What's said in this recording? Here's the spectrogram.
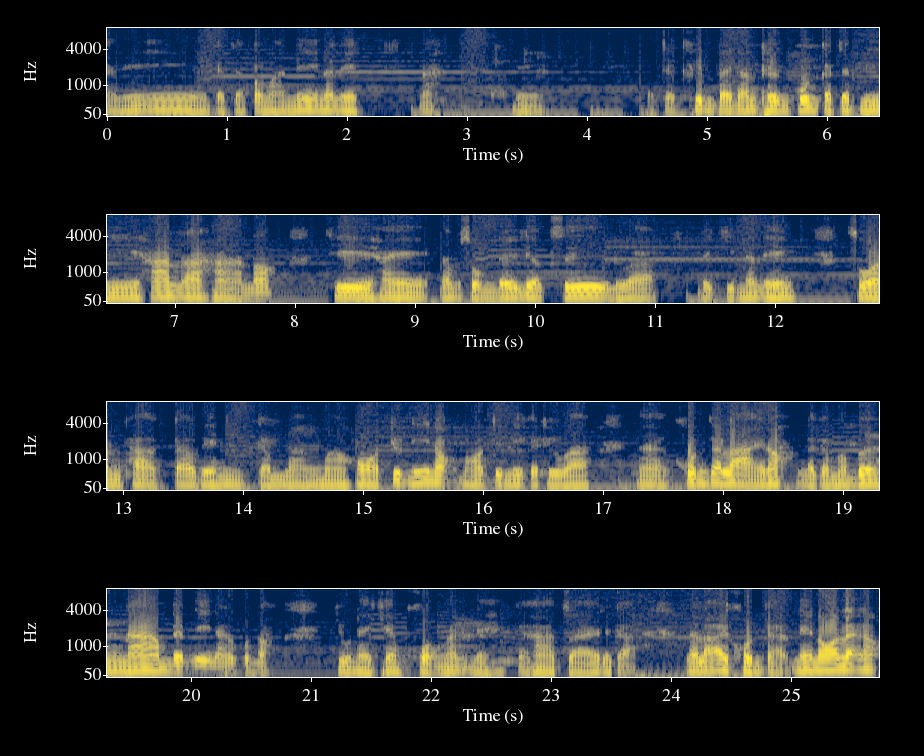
อันนี้ก็จะประมาณนี้นั่นเองนะนี่ก็จะขึ้นไปด้านเทิงพุ่นก็จะมีห้านอาหารเนาะที่ให้ท่านผู้ชมได้เลือกซื้อหรือว่า ได้กินนั่นเอง ส่วนภาคตะเวนกำลังมาฮอดจุดนี้เนาะมาฮอดจุดนี้ก็ถือว่าคนก็หลายเนาะแล้วก็มาเบิ่งน้ำแบบนี้นะทุกคนเนาะอยู่ในแคมป์ของนั่นเนี่ยก็หาดทรายแล้วก็หลายๆคนก็แน่นอนแหล้วเนาะ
